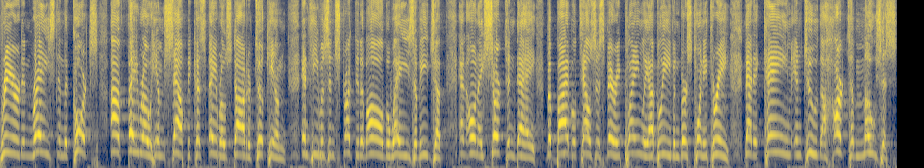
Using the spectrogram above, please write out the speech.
reared and raised in the courts of Pharaoh himself, because Pharaoh's daughter took him and he was instructed of all the ways of Egypt. And on a certain day, the Bible tells us very plainly, I believe in verse 23, that it came into the heart of Moses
